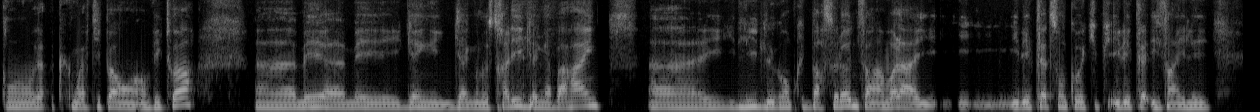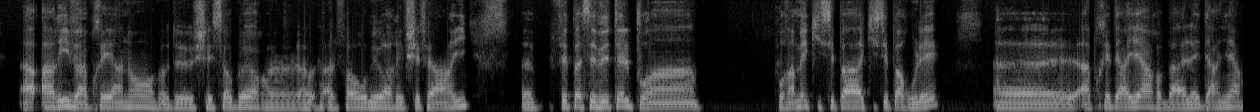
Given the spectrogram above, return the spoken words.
converti pas en, victoire, mais, mais il gagne, en Australie, il gagne à Bahreïn. Euh, il lead le Grand Prix de Barcelone. Enfin voilà, il, éclate son coéquipier. Il éclate, enfin il arrive après un an de chez Sauber, euh, Alfa Romeo arrive chez Ferrari, euh, fait passer Vettel pour un pour un mec qui sait pas qui sait pas rouler. Euh, après derrière, bah, l'année dernière,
